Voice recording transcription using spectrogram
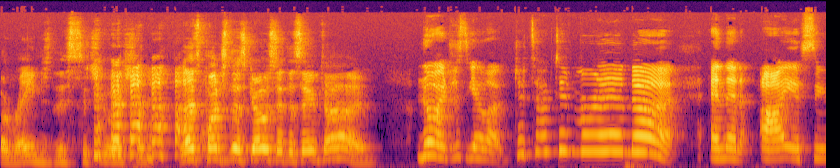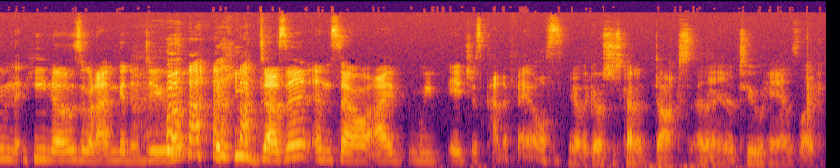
arrange this situation? Let's punch this ghost at the same time. no, I just yell out, Detective Miranda! And then I assume that he knows what I'm gonna do, but he doesn't, and so I we it just kind of fails. Yeah, the ghost just kind of ducks, and then your two hands like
